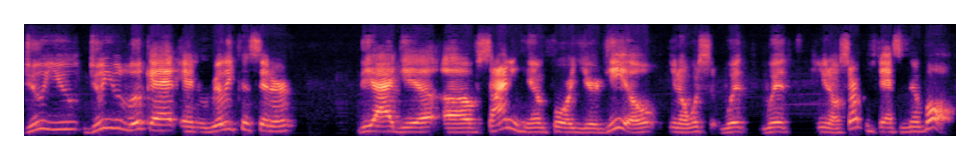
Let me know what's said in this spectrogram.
do you do you look at and really consider the idea of signing him for a year deal? You know, with with with you know circumstances involved.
